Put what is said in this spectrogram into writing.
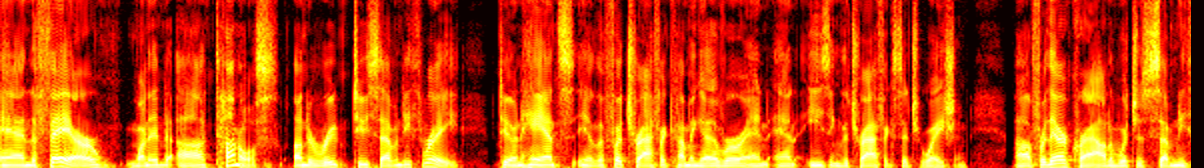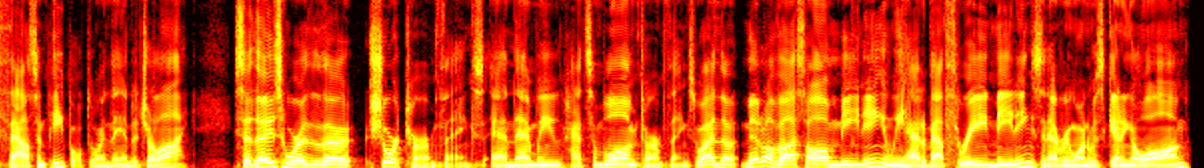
And the fair wanted uh, tunnels under Route 273 to enhance you know, the foot traffic coming over and, and easing the traffic situation uh, for their crowd, which is 70,000 people during the end of July. So those were the short term things. And then we had some long term things. Well, in the middle of us all meeting, and we had about three meetings, and everyone was getting along.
